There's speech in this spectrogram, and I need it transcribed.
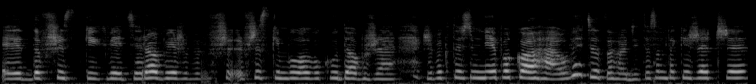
e, do wszystkich, wiecie, robię, żeby wszystkim było wokół dobrze, żeby ktoś mnie pokochał. Wiecie o co chodzi? To są takie rzeczy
